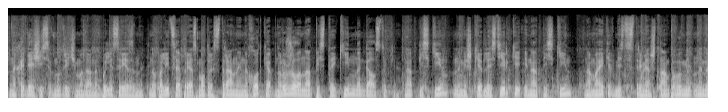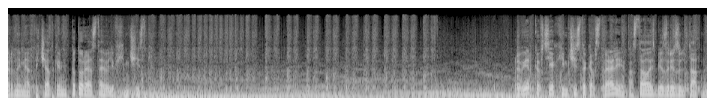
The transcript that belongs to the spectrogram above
находящиеся внутри чемодана, были срезаны, но полиция при осмотре странной находки обнаружила надпись «Тайкин» на галстуке, надпись «Кин» на мешке для стирки и надпись «Кин» на майке вместе с тремя штамповыми номерными отпечатками, которые оставили в химчистке. Проверка всех химчисток Австралии осталась безрезультатной,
